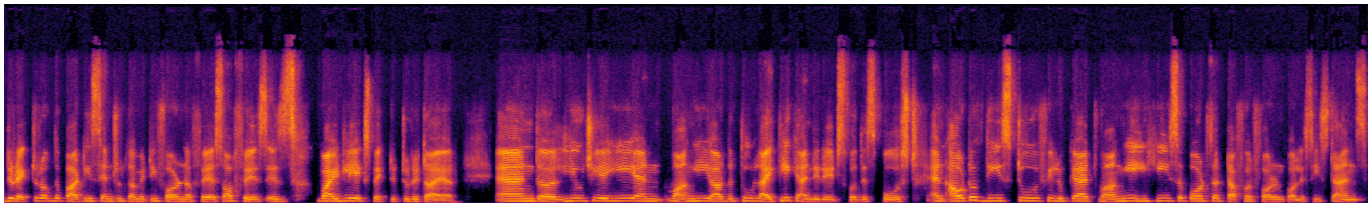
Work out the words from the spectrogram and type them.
director of the party's Central Committee Foreign Affairs Office, is widely expected to retire. And uh, Liu Jieyi and Wang Yi are the two likely candidates for this post. And out of these two, if you look at Wang Yi, he supports a tougher foreign policy stance.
